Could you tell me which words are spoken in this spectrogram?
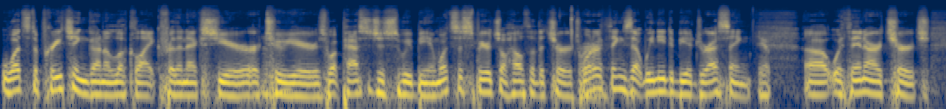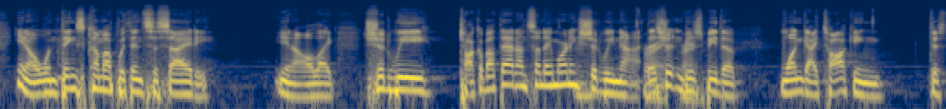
what's the preaching going to look like for the next year or 2 years? What passages should we be in? What's the spiritual health of the church? What are things that we need to be addressing Yep. uh, within our church? You know, when things come up within society, you know, like should we talk about that on Sunday morning? Mm-hmm. Should we not? that shouldn't right. just be the one guy talking, dis-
